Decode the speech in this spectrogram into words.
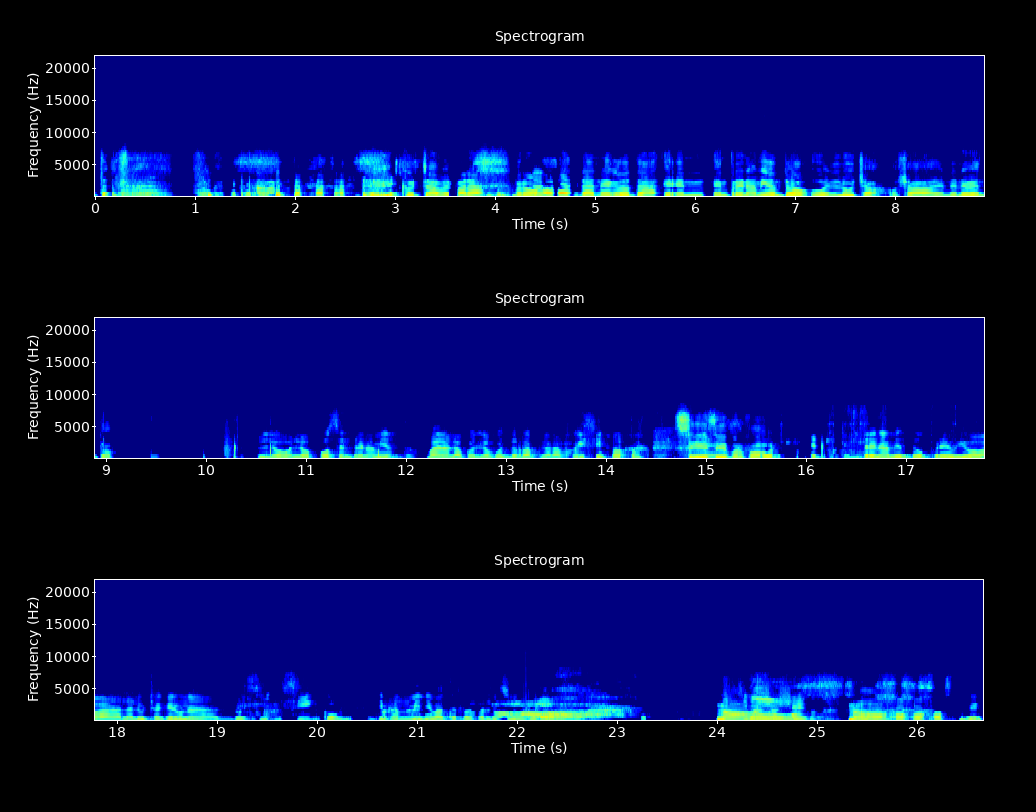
Escuchame, pará. Pero vos hablas de la anécdota en entrenamiento o en lucha, o ya en el evento. Lo, lo post-entrenamiento. Bueno, lo, lo cuento rápido ahora, porque si no. Sí, sí, por favor. El entrenamiento previo a la lucha, que era una de 5, tipo un mini Battle Royale de 5. No, Oh. no.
